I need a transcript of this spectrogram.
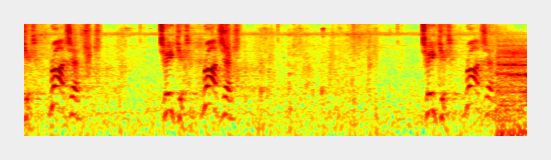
Take it! Roger. Take it! Roger. Take it! Roger.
